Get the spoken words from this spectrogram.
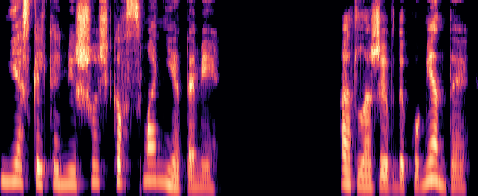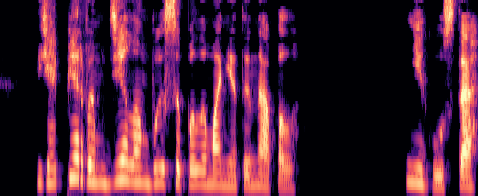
несколько мешочков с монетами. Отложив документы, я первым делом высыпала монеты на пол. Не густо.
